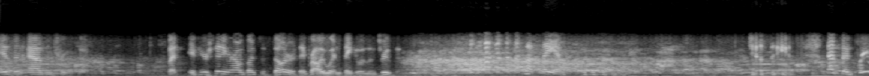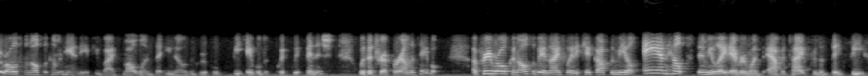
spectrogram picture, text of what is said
isn't as intrusive. But if you're sitting around a bunch of stoners, they probably wouldn't think it was intrusive. not saying. Just saying. That said, pre rolls can also come in handy if you buy small ones that you know the group will be able to quickly finish with a trip around the table. A pre roll can also be a nice way to kick off the meal and help stimulate everyone's appetite for the big feast.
